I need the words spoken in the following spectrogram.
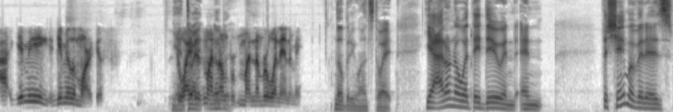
I, give me give me LaMarcus. Yeah, Dwight, is my nobody- number my number one enemy. Nobody wants Dwight. Yeah, I don't know what they do, and and the shame of it is,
